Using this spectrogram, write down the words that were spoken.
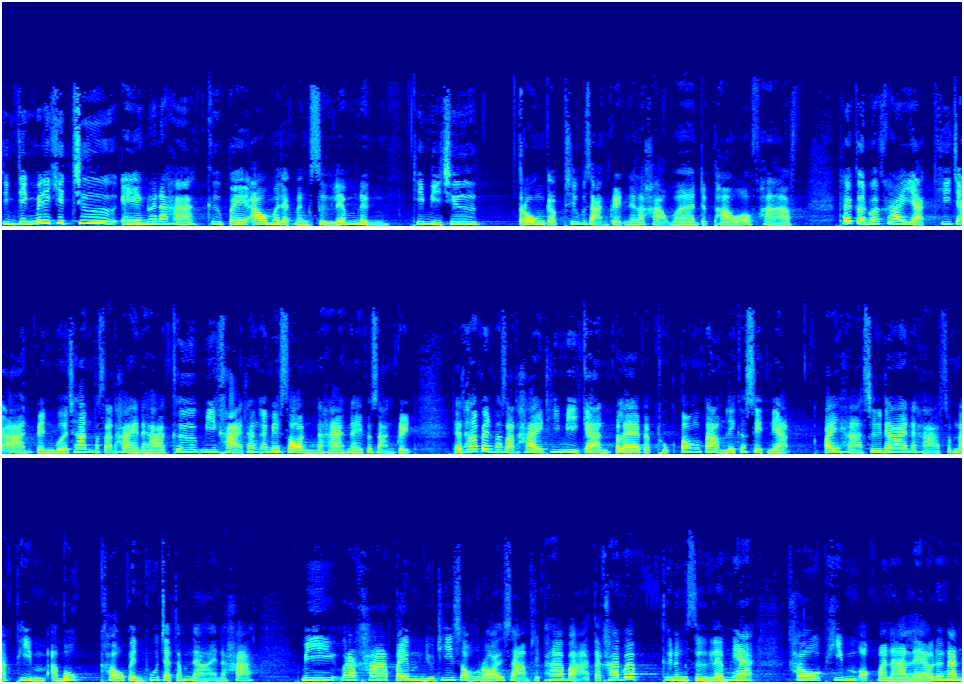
จริง ๆ ไม่ได้คิดชื่อเองด้วยนะคะ คือไปเอามาจากหนังสือเล่มหนึ่ง ที่มีชื่อตรงกับชื่อภาษาอังกฤษนี่แหละค่ะว่า The Power of Half ถ้าเกิดว่าใครอยากที่จะอ่านเป็นเวอร์ชั่นภาษาไทยนะคะ คือมีขายทั้ง Amazon นะคะในภาษาอังกฤษ แต่ถ้าเป็นภาษาไทยที่มีการแปลแบบถูกต้องตามลิขสิทธิ์เนี่ยไปหาซื้อได้นะคะสำนักพิมพ์อบุ๊กเขาเป็นผู้จัดจำหน่ายนะคะ มีราคาเต็มอยู่ที่ 235 บาท แต่คาดว่าคือหนังสือเล่มนี้เขาพิมพ์ออกมานานแล้ว ดังนั้น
